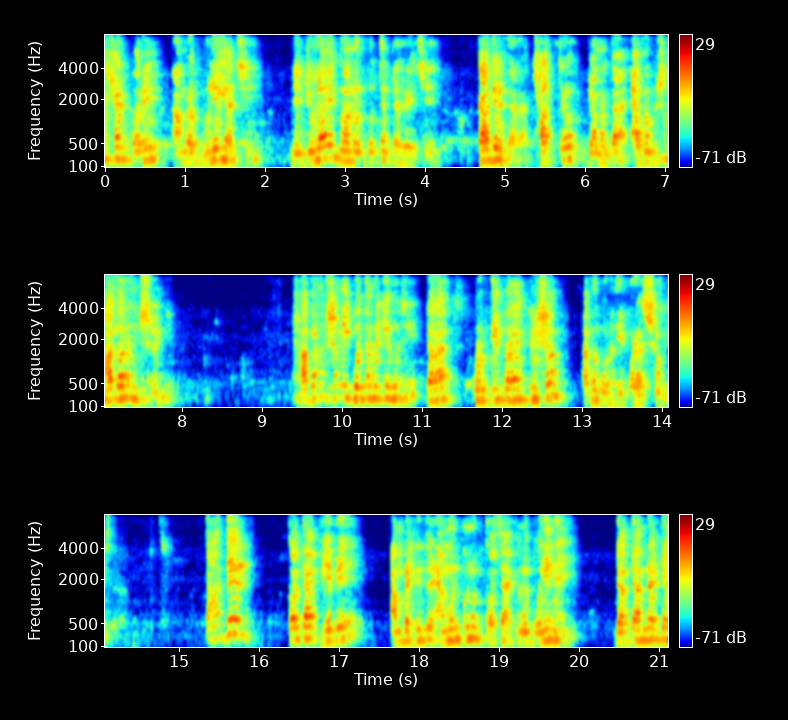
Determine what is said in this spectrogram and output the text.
আসার পরে আমরা ভুলে গেছি যে জুলাই গণ অভ্যুত্থানটা হয়েছে কাদের দ্বারা? ছাত্র, জনতা এবং সাধারণ শ্রেণি সাধারণ সৈনিক বলতে আমরা কি বুঝি? যারা উর্দি পড়া কৃষক এবং উর্দি পড়া শ্রমিক। তাদের কথা ভেবে আমরা কিন্তু এমন কোনো কথা এখনও বলি নাই, যাতে আমরা একটা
